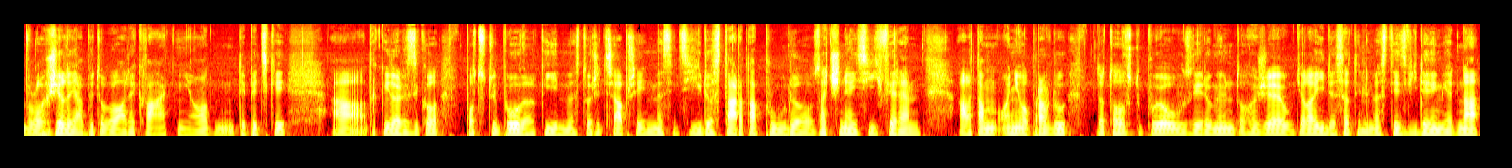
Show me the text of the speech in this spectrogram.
vložili, aby to bylo adekvátní. Jo. Typicky takovýhle riziko podstupují velký investoři třeba při investicích do startupů, do začínajících firm, ale tam oni opravdu do toho vstupují s vědomím toho, že udělají 10 investic, vyjde jim jedna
